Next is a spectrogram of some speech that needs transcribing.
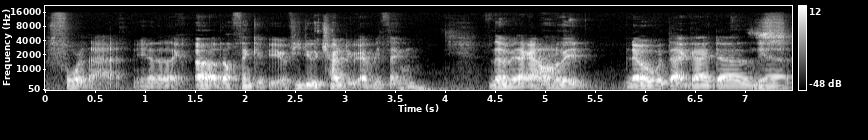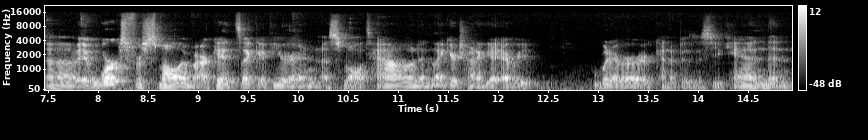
for that. You know they're like oh they'll think of you. If you do try to do everything they'll be like i don't really know what that guy does. Yeah. um, it works for smaller markets. Like if you're in a small town and like you're trying to get every whatever kind of business you can then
